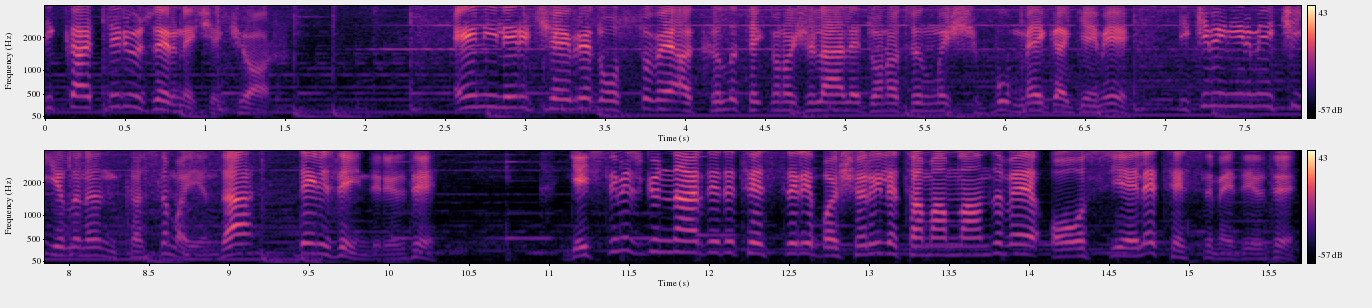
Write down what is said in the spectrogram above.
dikkatleri üzerine çekiyor. En ileri çevre dostu ve akıllı teknolojilerle donatılmış bu mega gemi 2022 yılının Kasım ayında denize indirildi. Geçtiğimiz günlerde de testleri başarıyla tamamlandı ve OCL'e teslim edildi.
